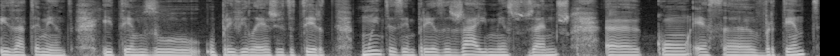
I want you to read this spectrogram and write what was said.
Exatamente. E temos o, o privilégio de ter muitas empresas já há imensos anos uh, com essa vertente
